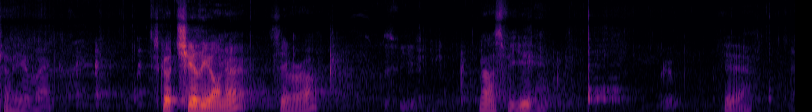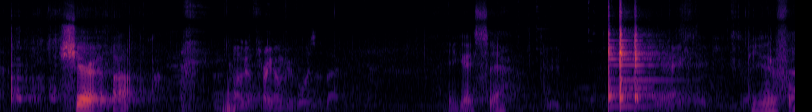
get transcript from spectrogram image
Come here, mate. It's got chili on it. Is that all right? Is for you? No, it's for you. Real? Yeah. Share it, but. I've got three hungry boys at the back. There you go, sir. Beautiful.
